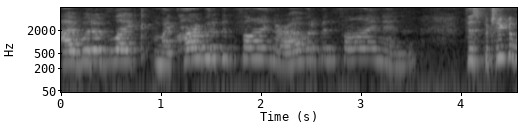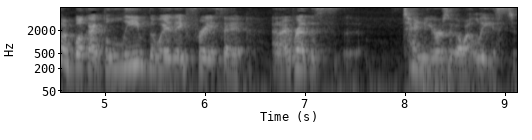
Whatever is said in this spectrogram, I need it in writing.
I would have like my car would have been fine, or I would have been fine, and This particular book, I believe the way they phrase it, and I read this uh, 10 years ago at least,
